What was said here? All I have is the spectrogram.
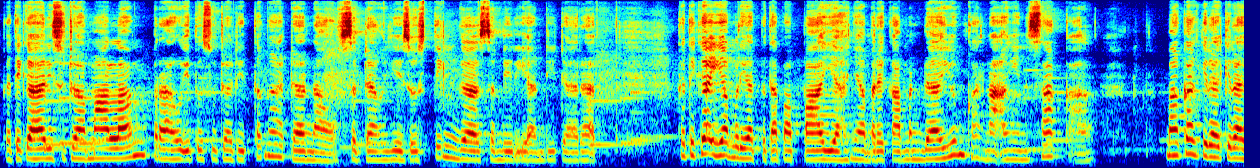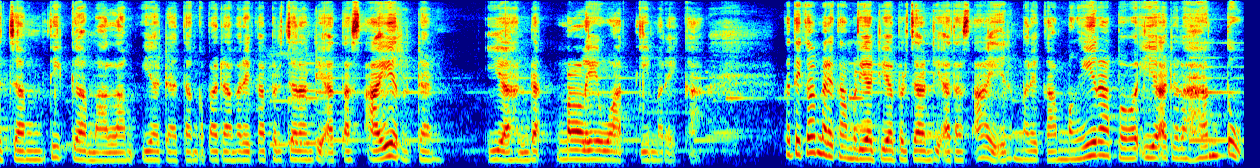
Ketika hari sudah malam, perahu itu sudah di tengah danau, sedang Yesus tinggal sendirian di darat. Ketika ia melihat betapa payahnya mereka mendayung karena angin sakal, maka kira-kira jam tiga malam ia datang kepada mereka berjalan di atas air dan ia hendak melewati mereka. Ketika mereka melihat dia berjalan di atas air, mereka mengira bahwa ia adalah hantu.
